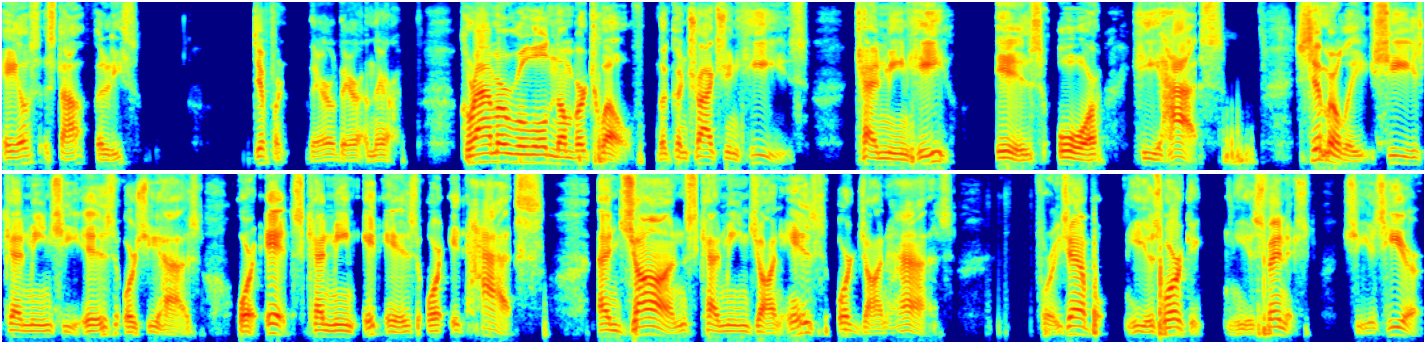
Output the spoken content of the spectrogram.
ellos está feliz? Different there, there, and there. Grammar rule number 12. The contraction he's can mean he is or he has. Similarly, she's can mean she is or she has, or its can mean it is or it has. And John's can mean John is or John has. For example, he is working, he is finished, she is here,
